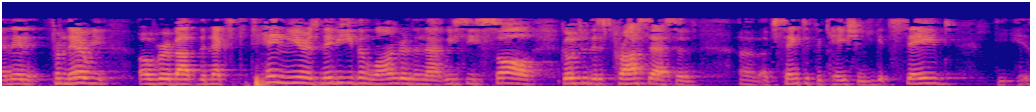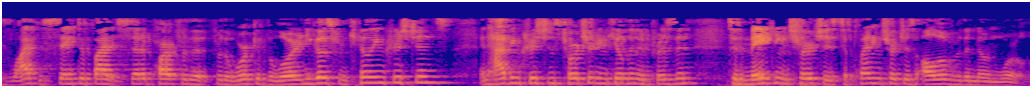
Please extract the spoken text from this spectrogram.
And then from there, we over about the next 10 years, maybe even longer than that, we see Saul go through this process of, of, of sanctification. He gets saved, his life is sanctified, it's set apart for the, for the work of the Lord. And he goes from killing Christians and having Christians tortured and killed and prison to making churches, to planting churches all over the known world.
